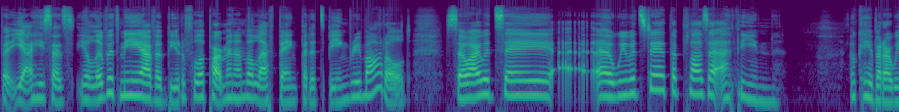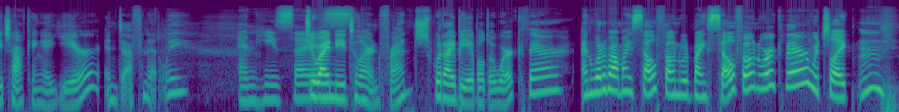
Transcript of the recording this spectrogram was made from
But yeah he says you'll live with me i have a beautiful apartment on the left bank but it's being remodeled. So i would say uh, we would stay at the Plaza Athénée. Okay but are we talking a year indefinitely? And he says, do i need to learn french? Would i be able to work there? And what about my cell phone? Would my cell phone work there? Which like mm,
